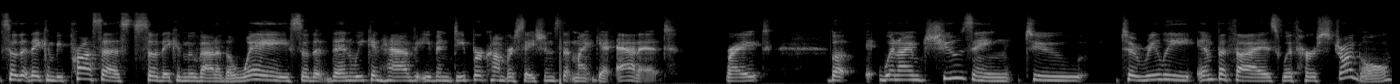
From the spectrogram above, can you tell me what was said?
so that they can be processed, so they can move out of the way, so that then we can have even deeper conversations that might get at it. Right. But when I'm choosing to to really empathize with her struggle,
